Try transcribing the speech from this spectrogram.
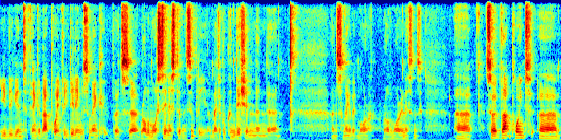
you begin to think at that point that you're dealing with something that's uh, rather more sinister than simply a medical condition and uh, and something a bit more rather more innocent. Uh, so at that point, um,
